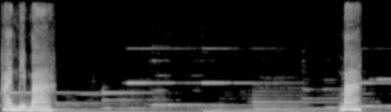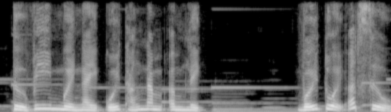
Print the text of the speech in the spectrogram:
23 3. Tử vi 10 ngày cuối tháng 5 âm lịch với tuổi Ất Sửu,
